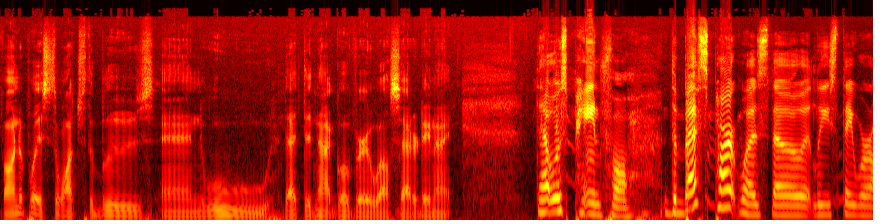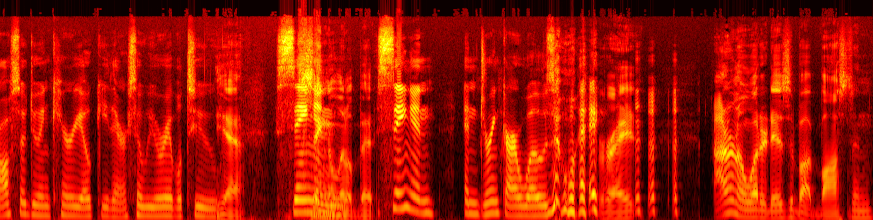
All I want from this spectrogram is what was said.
found a place to watch the Blues, and woo, that did not go very well Saturday night. That was painful. The best part was though, at least they were also doing karaoke there, so we were able to Yeah, sing, Sing a little bit. sing and, and drink our woes away. right. I don't know what it is about Boston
